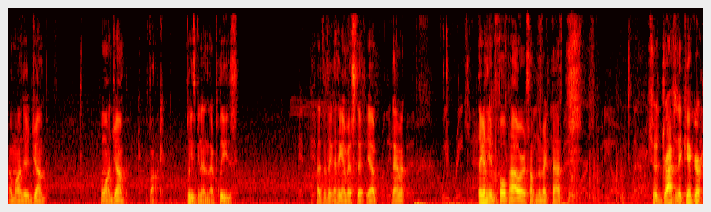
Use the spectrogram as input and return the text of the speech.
Come on, dude, jump. Come on, jump. Fuck. Please get in there, please. I think I think I missed it. Yep. Damn it. I think I needed full power or something to make that. Should have drafted a kicker.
